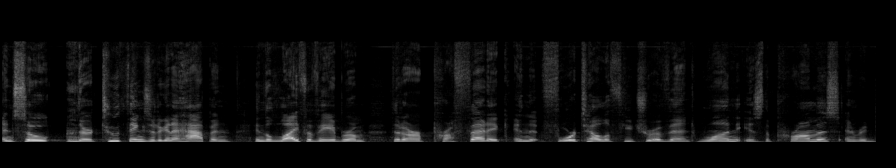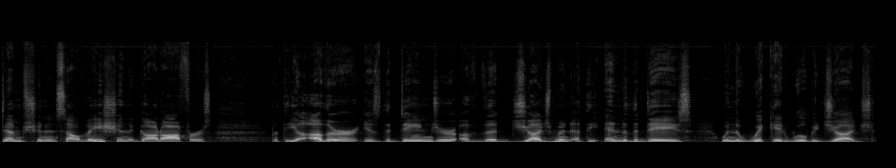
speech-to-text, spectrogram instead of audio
And so there are two things that are going to happen in the life of Abram that are prophetic and that foretell a future event. One is the promise and redemption and salvation that God offers, but the other is the danger of the judgment at the end of the days when the wicked will be judged.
